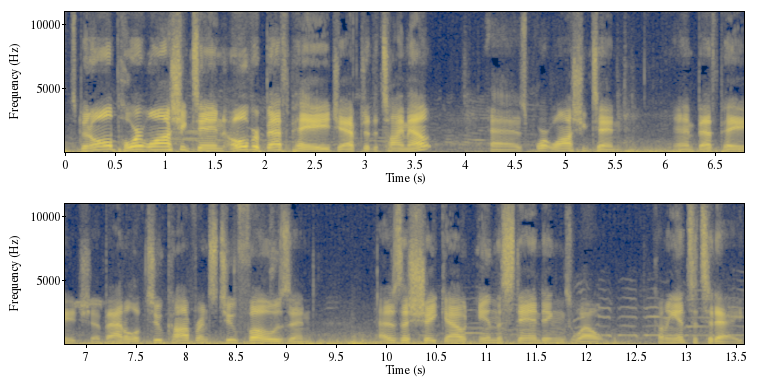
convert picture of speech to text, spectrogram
It's been all Port Washington over Bethpage after the timeout as Port Washington and Bethpage, a battle of two conference, two foes, and how does this shake out in the standings? Well, coming into today,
